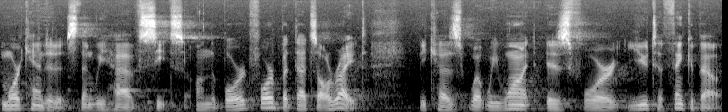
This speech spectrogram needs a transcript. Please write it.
more candidates than we have seats on the board for, but that's all right, because what we want is for you to think about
